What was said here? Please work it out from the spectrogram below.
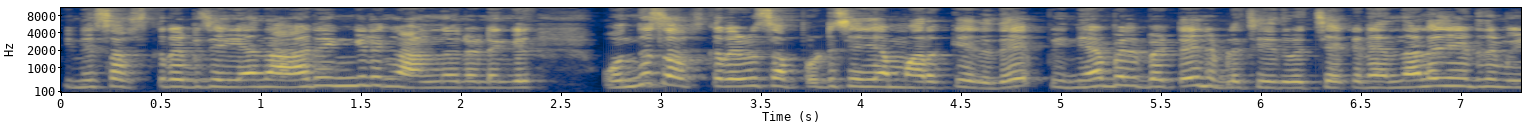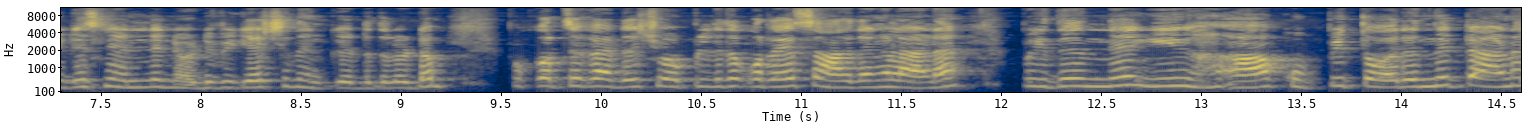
പിന്നെ സബ്സ്ക്രൈബ് ചെയ്യാൻ ആരെങ്കിലും കാണുന്നവരുണ്ടെങ്കിൽ ഒന്ന് സബ്സ്ക്രൈബ് സപ്പോർട്ട് ചെയ്യാൻ മറക്കരുത്. പിന്നെ ആ ബെൽ ബട്ടൺ എനബിൾ ചെയ്ത് വെച്ചേക്കണേ. എന്നാലേ ഞാൻ ഇടുന്ന വീഡിയോസിന് എല്ലാം നോട്ടിഫിക്കേഷൻ നിങ്ങൾക്ക് കിട്ടത്തുള്ളൂ കേട്ടോ ഇപ്പോൾ കുറച്ച് കട ഷോപ്പിലത്തെ കുറേ സാധനങ്ങളാണ്. അപ്പോൾ ഇതിന് ഈ ആ കുപ്പി തുറന്നിട്ടാണ്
